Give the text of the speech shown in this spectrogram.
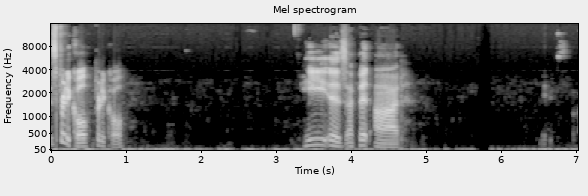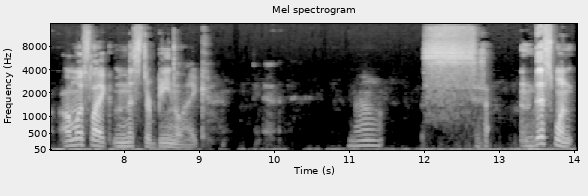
It's pretty cool, pretty cool. He is a bit odd, It's almost like Mr. Bean like. No, this one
